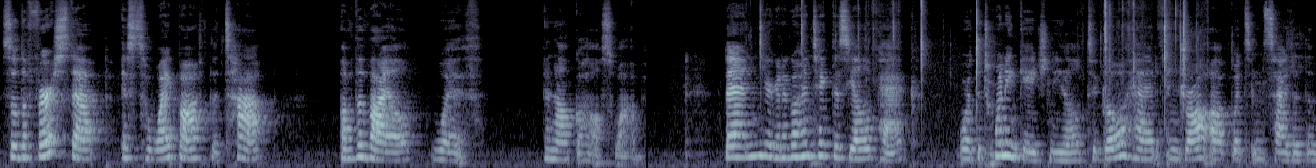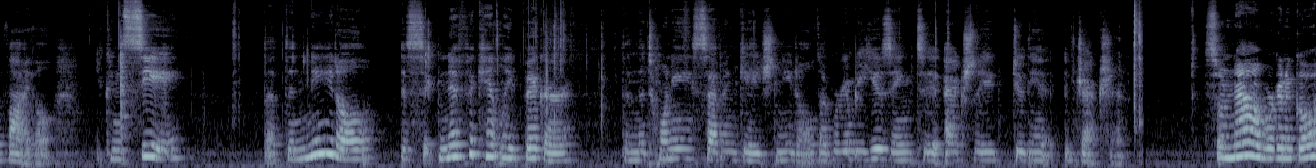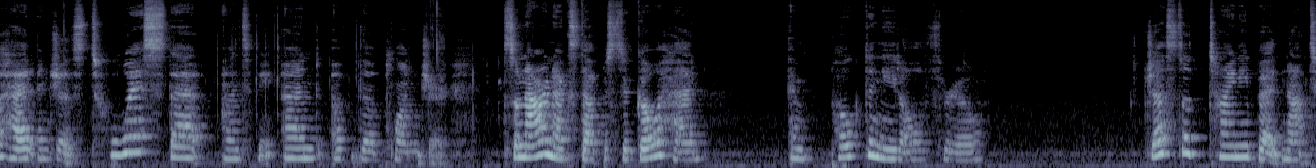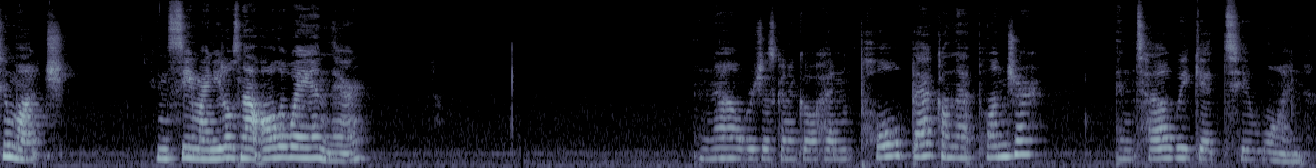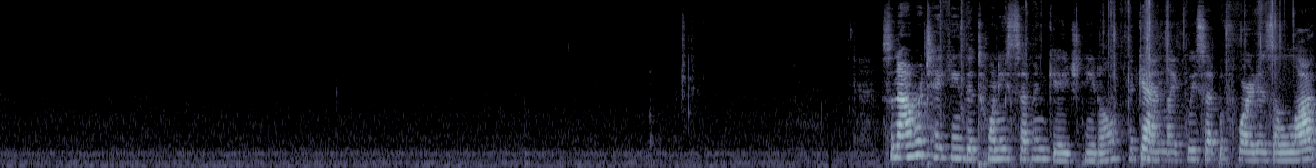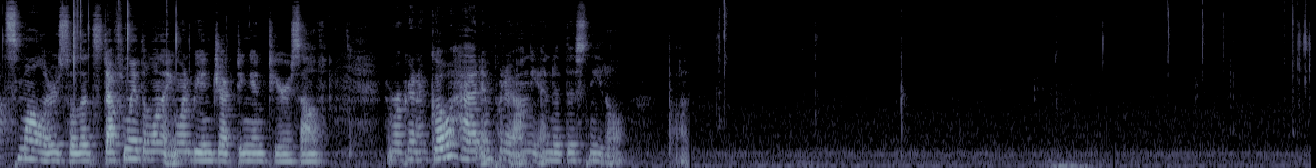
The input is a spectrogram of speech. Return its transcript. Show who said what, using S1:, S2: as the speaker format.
S1: So the first step is to wipe off the top of the vial with an alcohol swab. Then you're going to go ahead and take this yellow pack or the 20 gauge needle to go ahead and draw up what's inside of the vial. You can see that the needle is significantly bigger than the 27 gauge needle that we're going to be using to actually do the injection. So now we're going to go ahead and just twist that onto the end of the plunger. So now our next step is to go ahead and poke the needle through just a tiny bit, not too much. You can see my needle's not all the way in there. And now we're just going to go ahead and pull back on that plunger until we get to one. So now we're taking the 27 gauge needle. Again, like we said before, it is a lot smaller, so that's definitely the one that you want to be injecting into yourself. And we're going to go ahead and put it on the end of this needle.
